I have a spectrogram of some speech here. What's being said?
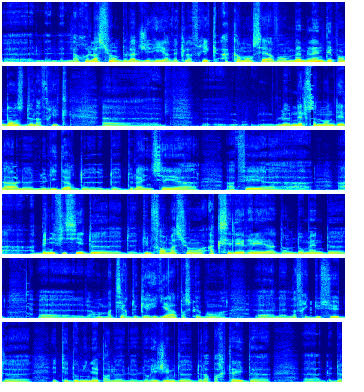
la relation de l'Algérie avec l'Afrique a commencé avant même l'indépendance de l'Afrique le Nelson Mandela, le, leader de, l'ANC, a, fait, bénéficié d'une formation accélérée dans le domaine de, euh, en matière de guérilla, parce que bon, euh, l'Afrique du Sud euh, était dominée par le, régime de, l'apartheid, euh, de.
